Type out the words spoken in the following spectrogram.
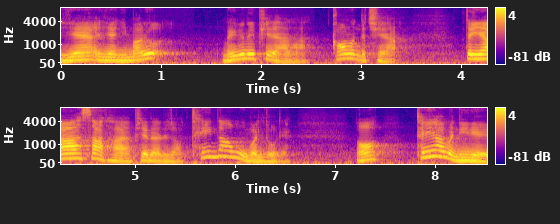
အရန်အရန်ညီမတို့မိန်းကလေးဖြစ်လာတာကောင်းတဲ့တစ်ချက်ကတရားစထားဖြစ်တဲ့ကြောင့်ထိန်းသားမှုပဲလိုတယ်နော်ထိန်းရမနည်းတွေ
